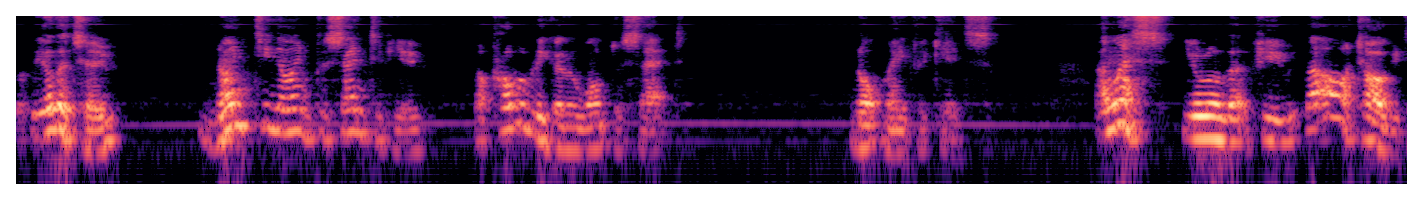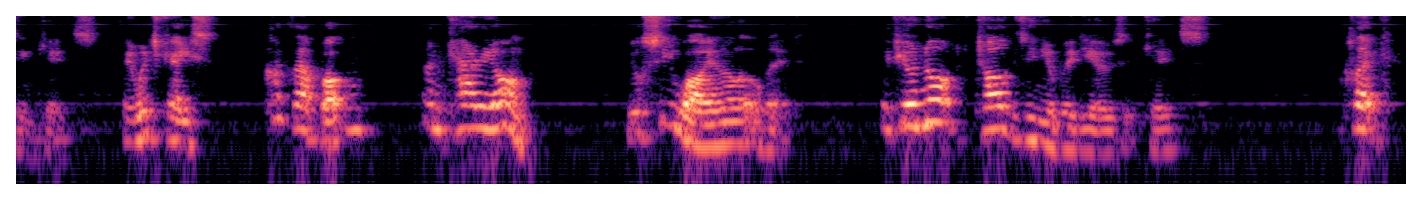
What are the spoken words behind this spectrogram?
But the other two, 99% of you are probably going to want to set not made for kids. Unless you're one of the few that are targeting kids, in which case, click that button and carry on. You'll see why in a little bit. If you're not targeting your videos at kids, click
